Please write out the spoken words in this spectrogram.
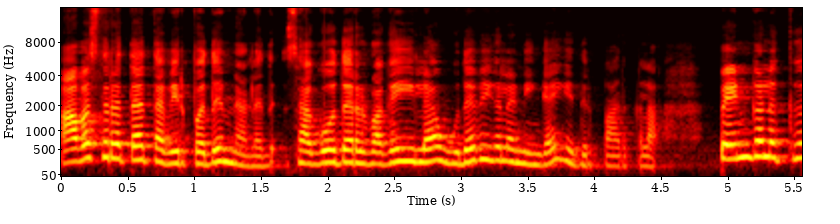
அவசரத்தை தவிர்ப்பது நல்லது. சகோதரர் வகையில் உதவிகளை நீங்கள் எதிர்பார்க்கலாம். பெண்களுக்கு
